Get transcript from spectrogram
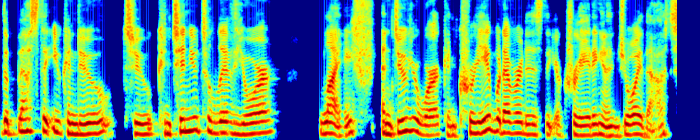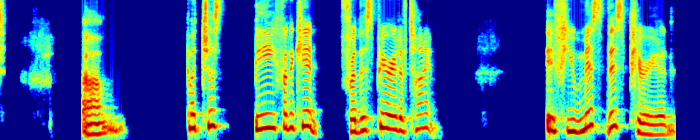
the best that you can do to continue to live your life and do your work and create whatever it is that you're creating and enjoy that. Um, but just be for the kid for this period of time. If you miss this period,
